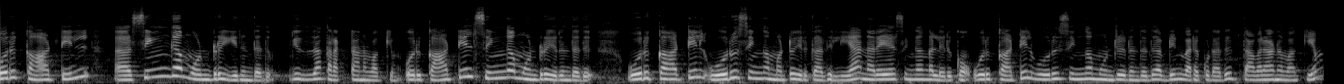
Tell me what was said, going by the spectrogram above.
ஒரு காட்டில் சிங்கம் ஒன்று இருந்தது. இதுதான் கரெக்டான வாக்கியம். ஒரு காட்டில் சிங்கம் ஒன்று இருந்தது. ஒரு காட்டில் ஒரு சிங்கம் மட்டும் இருக்காது இல்லையா? நிறைய சிங்கங்கள் இருக்கும். ஒரு காட்டில் ஒரு சிங்கம் ஒன்று இருந்தது அப்படின்னு வரக்கூடாது. தவறான வாக்கியம்.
